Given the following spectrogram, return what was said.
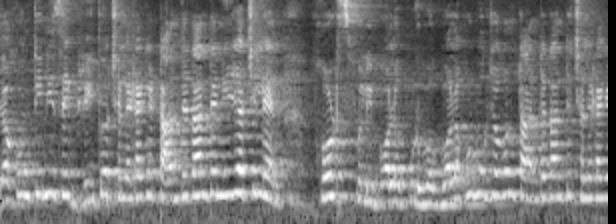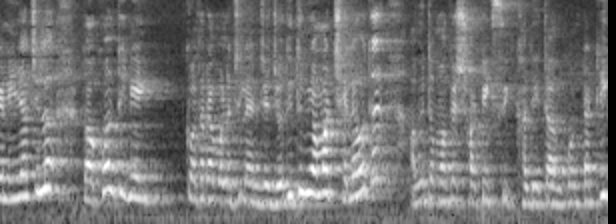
যখন তিনি সেই ভৃত ছেলেটাকে টানতে টানতে নিয়ে যাচ্ছিলেন ফোর্সফুলি বলপূর্বক বলপূর্বক যখন টানতে টানতে ছেলেটাকে নিয়ে যাচ্ছিল, তখন তিনি এই কথাটা বলেছিলেন যে, যদি তুমি আমার ছেলে হতে, আমি তোমাকে সঠিক শিক্ষা দিতাম, কোনটা ঠিক,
